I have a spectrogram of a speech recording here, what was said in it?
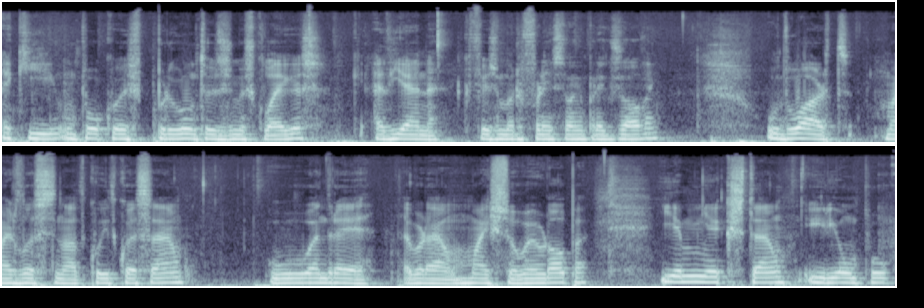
aqui um pouco as perguntas dos meus colegas. A Diana, que fez uma referência ao emprego jovem, o Duarte, mais relacionado com a educação, o André Abraão, mais sobre a Europa, e a minha questão iria um pouco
